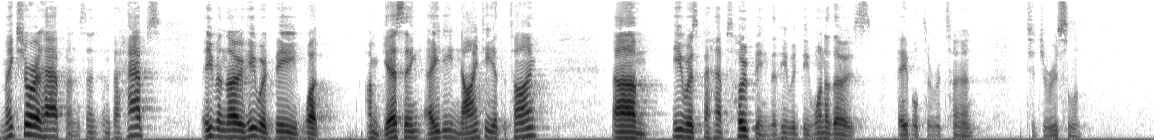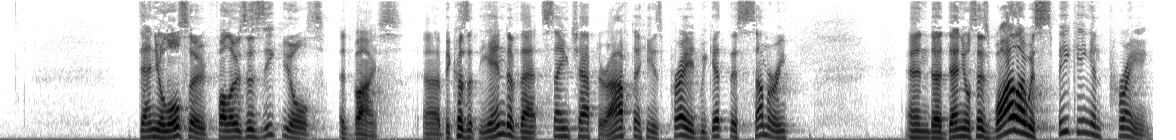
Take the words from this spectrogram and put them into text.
Make sure it happens. And, and perhaps, even though he would be, what, I'm guessing, 80, 90 at the time, um, he was perhaps hoping that he would be one of those able to return to Jerusalem. Daniel also follows Ezekiel's advice. Uh, because at the end of that same chapter, after he has prayed, we get this summary. And uh, Daniel says, While I was speaking and praying,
